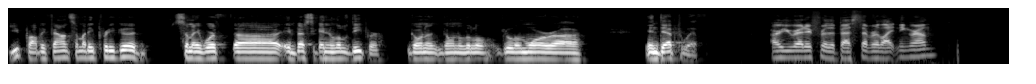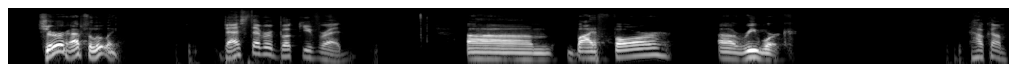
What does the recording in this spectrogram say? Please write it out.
you've probably found somebody pretty good, somebody worth uh, investigating a little deeper, going going a little a little more uh, in depth with. Are you ready for the best ever lightning round? Sure, absolutely. Best ever book you've read? Um, by far, uh, rework. How come?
